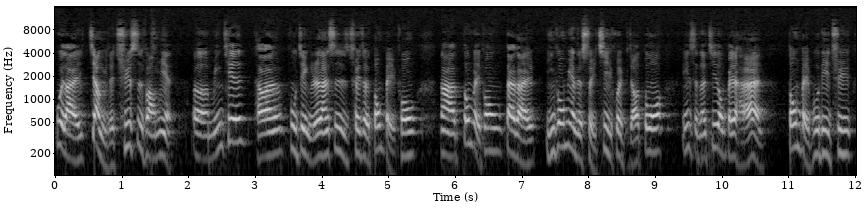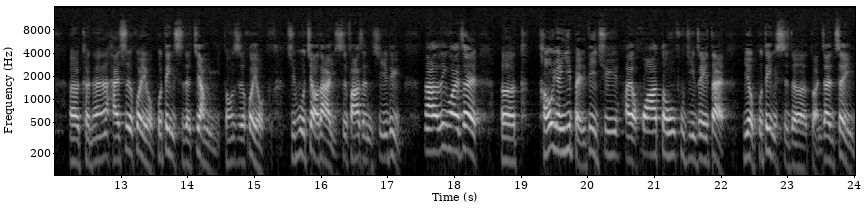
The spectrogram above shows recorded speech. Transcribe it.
未来降雨的趋势方面。呃，明天台湾附近仍然是吹着东北风，那东北风带来迎风面的水汽会比较多，因此呢，基隆北海岸东北部地区，呃，可能还是会有不定时的降雨，同时会有局部较大雨势发生的几率。那另外在呃。桃园以北地区，还有花东附近这一带，也有不定时的短暂阵雨。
